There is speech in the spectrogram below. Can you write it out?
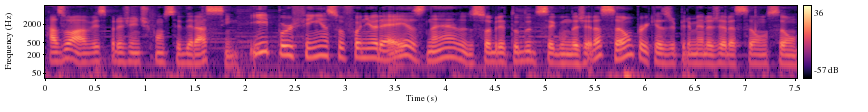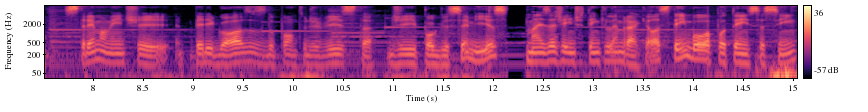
razoáveis para a gente considerar sim. E por fim, as sulfonilureias, né, sobretudo de segunda geração, porque as de primeira geração são extremamente perigosas do ponto de vista de hipoglicemias, mas a gente tem que lembrar que elas têm boa potência sim,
